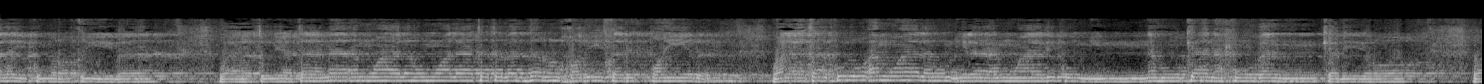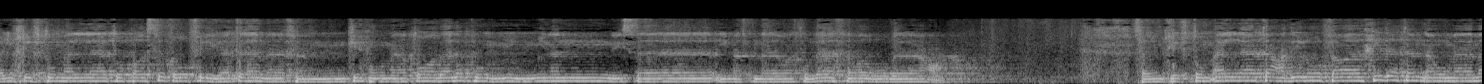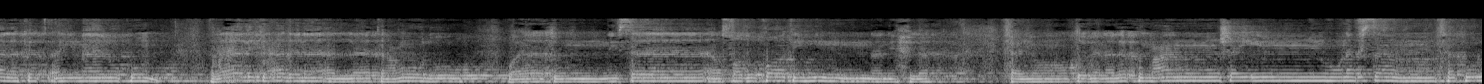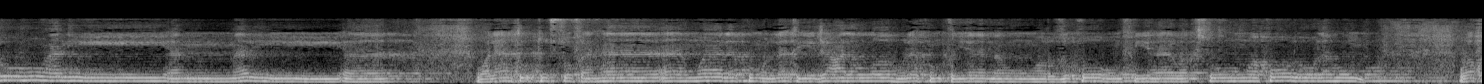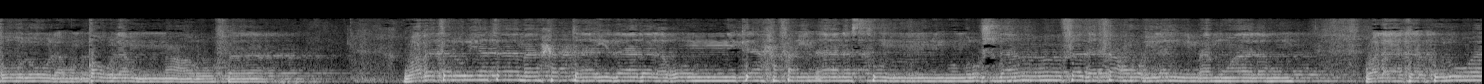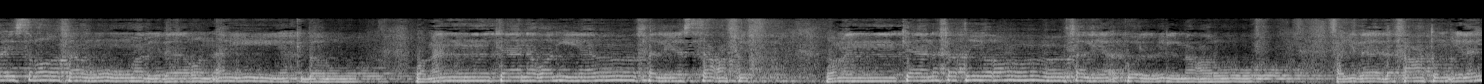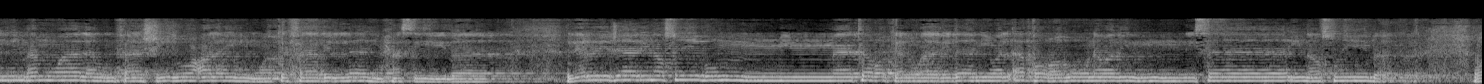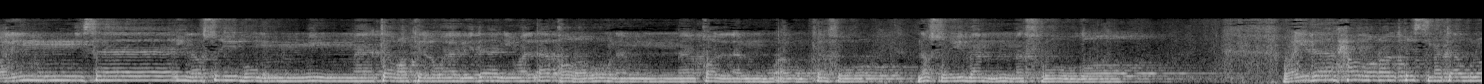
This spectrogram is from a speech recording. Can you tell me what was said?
عليكم رقيبا. وآتوا اليتامى أموالهم ولا تتبدلوا الخبيث بالطيب. ولا تأكلوا أموالهم إلى أموالكم إنه كان حوبا كبيرا. وإن خفتم ألا تقاسطوا في اليتامى فانكحوا ما طاب لكم من النساء مثنى وثلاث ورباع. فإن خفتم ألا تعدلوا ما ملكت أيمانكم. ذلك أدنى ألا تعولوا. وآتوا النساء صدقاتهن نحلة. فإن طبن لكم عن شيء منه نفسا فكلوه هنيئا مريئا. ولا تؤتوا السفهاء أموالكم التي جعل الله لكم قياما وقولوا لهم قولا معروفا. وابتلوا اليتامى حتى إذا بلغوا النكاح فإن آنستم منهم رشدا فدفعوا إليهم أموالهم ولا تأكلوها إسرافا وبدارا أن يكبروا. ومن كان غنيا فليستعفف. ومن أموالهم فاشهدوا عليهم وكفى بالله حسيبا للرجال نصيب مما ترك الوالدان والأقربون وللنساء نصيب وللنساء نصيب مما ترك الوالدان والأقربون مما قل منه أو كثر نصيبا مفروضا وإذا حضر القسمة أولو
